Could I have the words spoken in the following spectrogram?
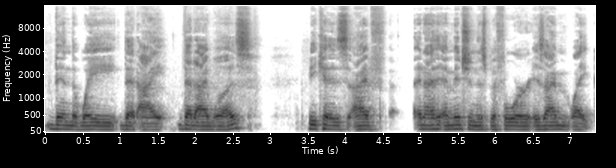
than the way that I, that I was because I've, and I, I mentioned this before is I'm like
